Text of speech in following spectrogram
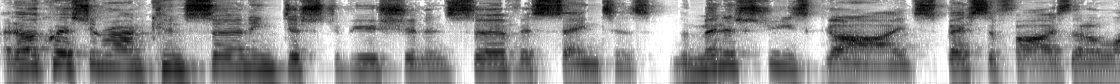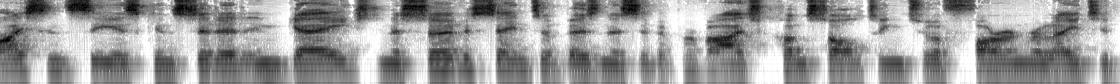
Another question around concerning distribution and service centres. The ministry's guide specifies that a licensee is considered engaged in a service centre business if it provides consulting to a foreign related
